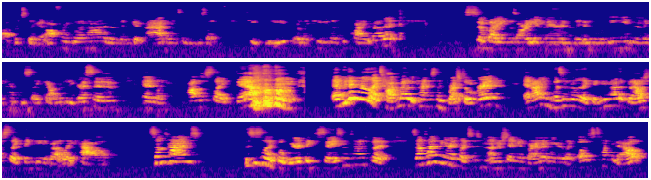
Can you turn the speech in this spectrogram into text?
office like an offering going on, and then they'd get mad when somebody was like, "Can you leave?" or like, "Can you like be quiet about it?" Somebody was already in there and they didn't want to leave, and then they kind of just like got really aggressive, and like I was just like, "Damn." And we didn't really like talk about it. We kind of just like brushed over it. And I wasn't really like thinking about it, but I was just like thinking about like how sometimes this is like a weird thing to say sometimes, but sometimes when you're in like such an understanding environment when you're like, oh, just talk it out.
